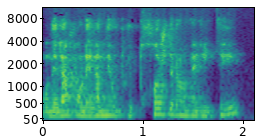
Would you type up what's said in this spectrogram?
on est là pour les ramener au plus proche de leur vérité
